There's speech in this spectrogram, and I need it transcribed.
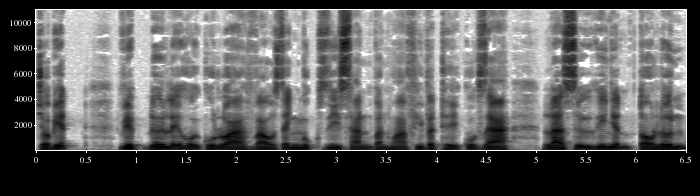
cho biết, việc đưa lễ hội Cổ Loa vào danh mục di sản văn hóa phi vật thể quốc gia là sự ghi nhận to lớn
